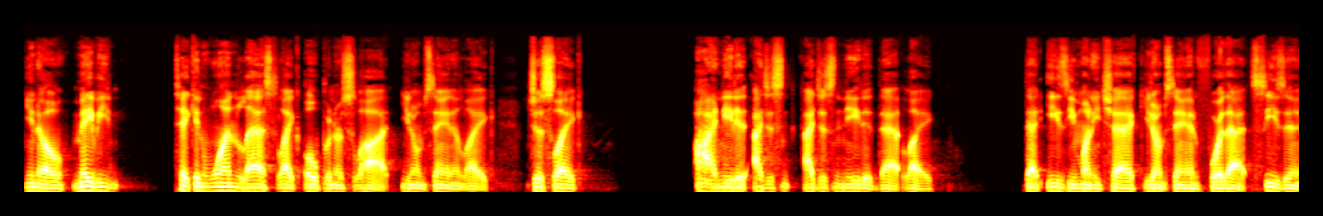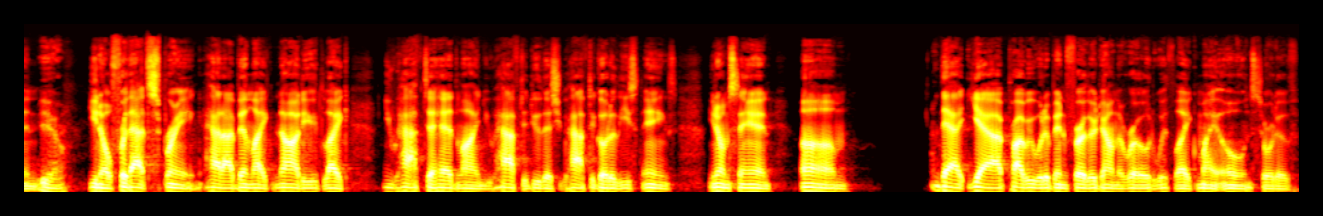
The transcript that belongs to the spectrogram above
you know, maybe taking one less like opener slot, you know what I'm saying? And like, just like, I needed, I just, I just needed that like, that easy money check, you know what I'm saying, for that season. Yeah. You know, for that spring. Had I been like, nah, dude, like, you have to headline, you have to do this, you have to go to these things, you know what I'm saying? Um, that yeah, I probably would have been further down the road with like my own sort of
